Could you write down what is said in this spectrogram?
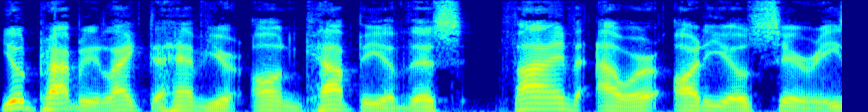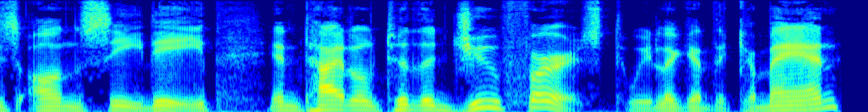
You'd probably like to have your own copy of this five hour audio series on CD entitled To the Jew First. We look at the command,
